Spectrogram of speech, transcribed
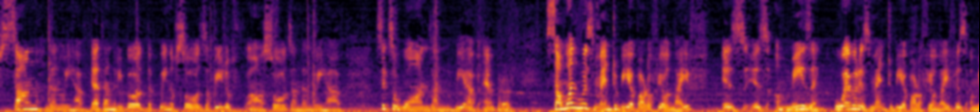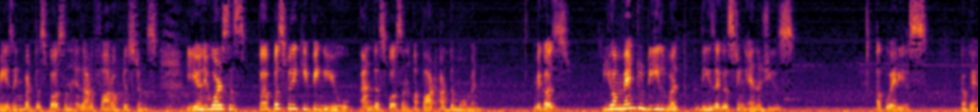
sun then we have death and rebirth the queen of swords the page of uh, swords and then we have six of wands and we have emperor. Someone who is meant to be a part of your life is is amazing. Whoever is meant to be a part of your life is amazing but this person is at a far off distance. Universe is purposefully keeping you and this person apart at the moment. Because you're meant to deal with these existing energies. Aquarius. Okay?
